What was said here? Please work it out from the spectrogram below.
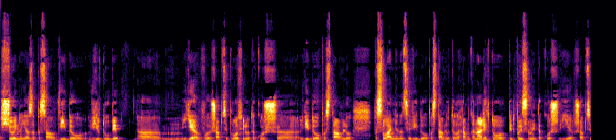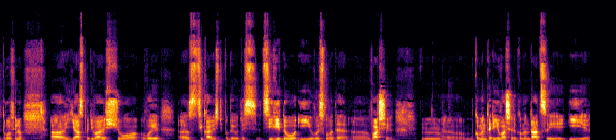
щойно я записав відео в Ютубі. Е, Є в шапці профілю. Також е, відео поставлю посилання на це відео поставлю в телеграм-каналі. Хто підписаний, також є в шапці профілю. Е, Я сподіваюся, що ви з цікавістю подивитесь ці відео і висловите ваші коментарі, ваші рекомендації і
